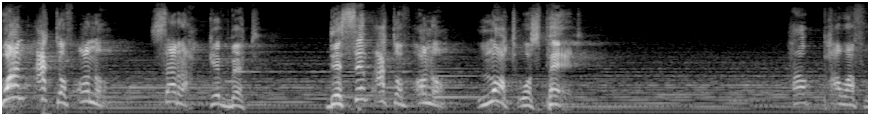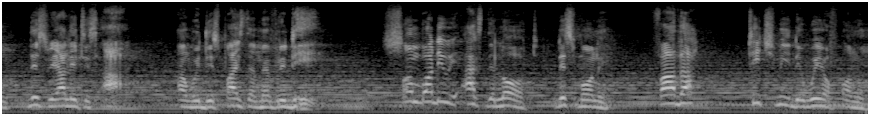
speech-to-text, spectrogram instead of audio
One act of honor, Sarah gave birth. The same act of honor, Lot was spared. How powerful these realities are. And we despise them every day. Somebody will ask the Lord this morning, Father, teach me the way of honor.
